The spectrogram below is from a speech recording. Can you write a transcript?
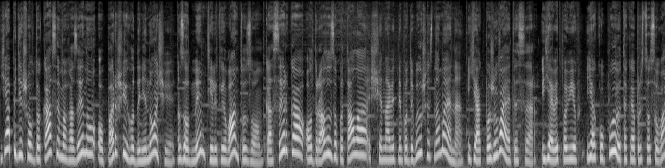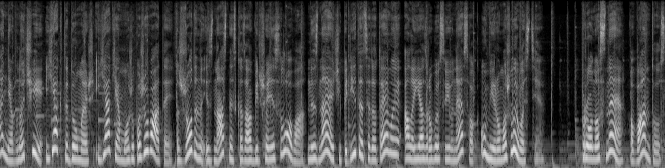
Я підійшов до каси магазину о першій годині ночі з одним тільки вантузом. Касирка одразу запитала, ще навіть не подивившись на мене, як поживаєте, сер. Я відповів: я купую таке пристосування вночі. Як ти думаєш, як я можу поживати? Жоден із нас не сказав більше ні слова, не знаю, чи підійде це до теми, але я зробив свій внесок у міру можливості. Проносне Вантус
